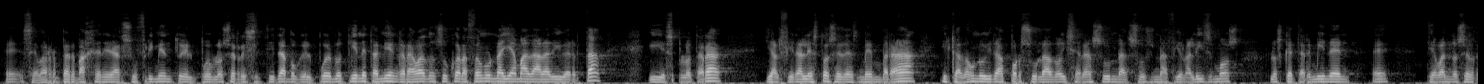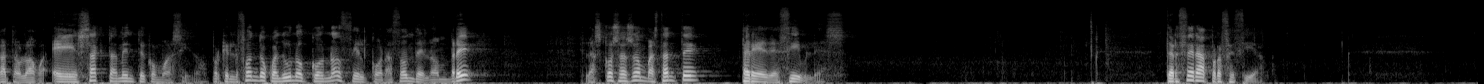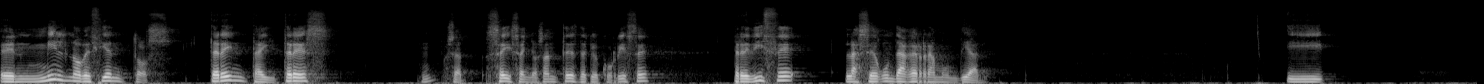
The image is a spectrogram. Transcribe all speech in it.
¿eh? se va a romper, va a generar sufrimiento y el pueblo se resistirá porque el pueblo tiene también grabado en su corazón una llamada a la libertad y explotará y al final esto se desmembrará y cada uno irá por su lado y serán sus, nacionalismos los que terminen llevándose el gato al agua. Exactamente como ha sido. Porque en el fondo, cuando uno conoce el corazón del hombre, las cosas son bastante predecibles. Tercera profecía. En 1933, o sea, seis años antes de que ocurriese, predice la Segunda Guerra Mundial. Y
